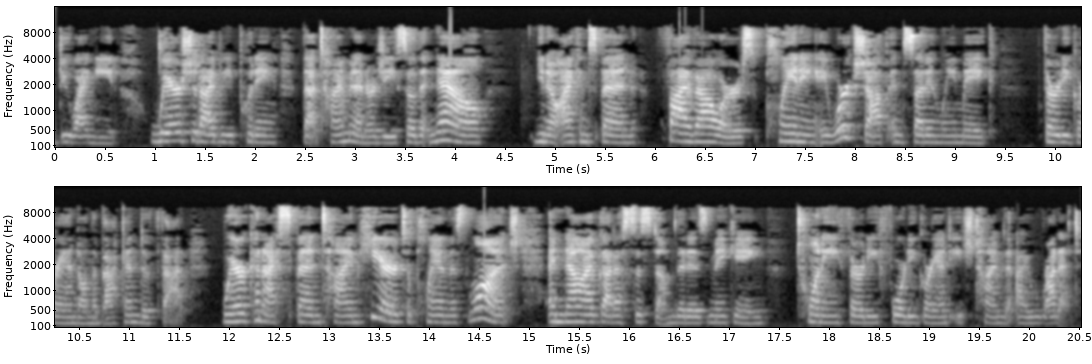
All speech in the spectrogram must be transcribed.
do I need? Where should I be putting that time and energy so that now, you know, I can spend five hours planning a workshop and suddenly make 30 grand on the back end of that. Where can I spend time here to plan this launch? And now I've got a system that is making 20, 30, 40 grand each time that I run it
